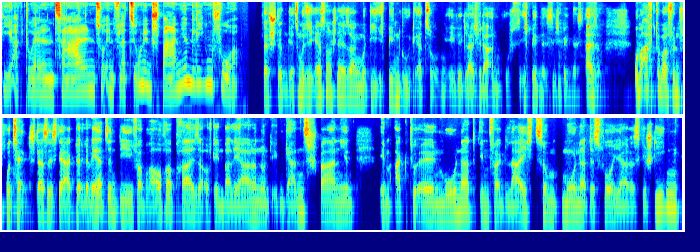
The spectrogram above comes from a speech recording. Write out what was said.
Die aktuellen Zahlen zur Inflation in Spanien liegen vor. Das stimmt. Jetzt muss ich erst noch schnell sagen, Mutti, ich bin gut erzogen, ehe du gleich wieder anrufst. Ich bin es, ich bin es. Also, um 8,5 Prozent, das ist der aktuelle Wert, sind die Verbraucherpreise auf den Balearen und in ganz Spanien im aktuellen Monat im Vergleich zum Monat des Vorjahres gestiegen.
